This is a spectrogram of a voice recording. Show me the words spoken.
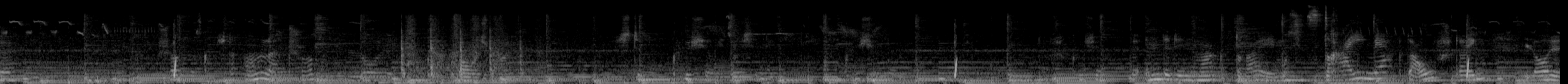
Okay. Shop, was kann ich da? Online-Shop? Lol. Baue ich mal. Richtige Küche, wie soll ich denn die Küche Küche. Beende den Markt 3. Muss jetzt drei Märkte aufsteigen? Lol.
